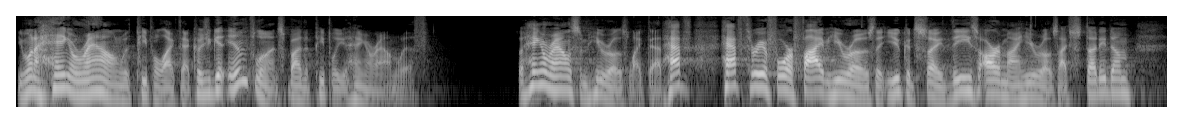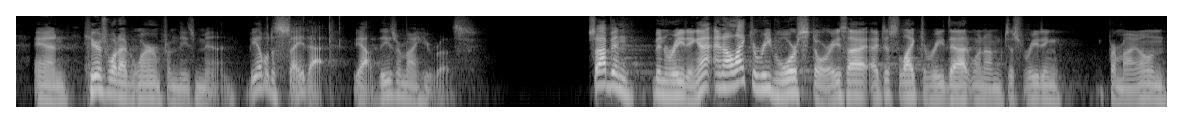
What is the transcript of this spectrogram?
you want to hang around with people like that because you get influenced by the people you hang around with. So hang around with some heroes like that. Have, have three or four or five heroes that you could say, These are my heroes. I've studied them, and here's what I've learned from these men. Be able to say that. Yeah, these are my heroes. So I've been, been reading, and I like to read war stories. I, I just like to read that when I'm just reading for my own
